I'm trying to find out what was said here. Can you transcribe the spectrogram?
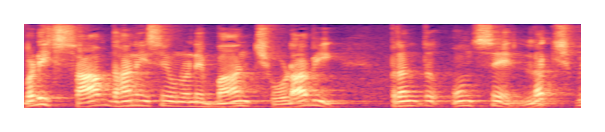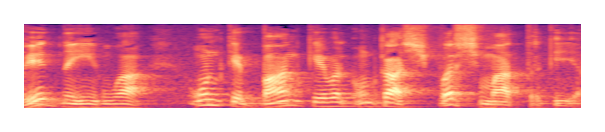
बड़ी सावधानी से उन्होंने बाँध छोड़ा भी, परंतु उनसे लक्ष्य भेद नहीं हुआ। उनके बाँध केवल उनका स्पर्श मात्र किया।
